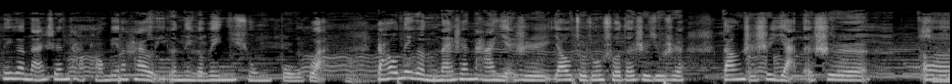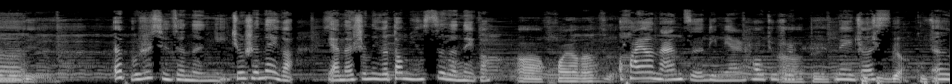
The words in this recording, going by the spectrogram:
那个南山塔旁边还有一个那个维尼熊博物馆，然后那个南山塔也是要着重说的是，就是当时是演的是，呃，哎，不是《青春的你》，就是那个演的是那个道明寺的那个啊，花样男子，花样男子里面，然后就是那个呃，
